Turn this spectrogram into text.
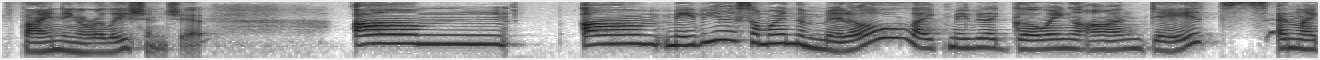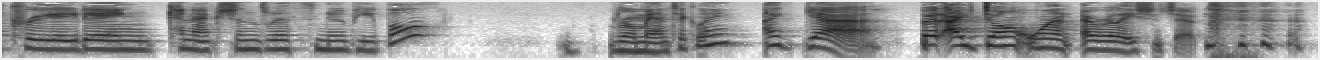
finding a relationship? Um um maybe somewhere in the middle, like maybe like going on dates and like creating connections with new people. Romantically? I yeah. But I don't want a relationship.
